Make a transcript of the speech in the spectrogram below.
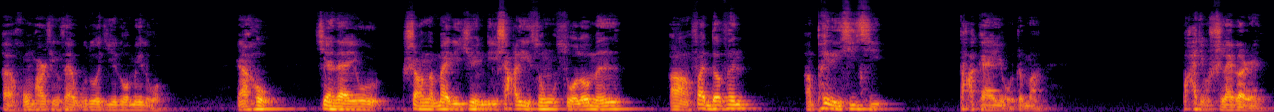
呃，红牌停赛乌多吉罗梅罗，然后现在又。伤了麦迪逊、里沙利松、所罗门啊、范德芬啊、佩里西奇，大概有这么八九十来个人，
